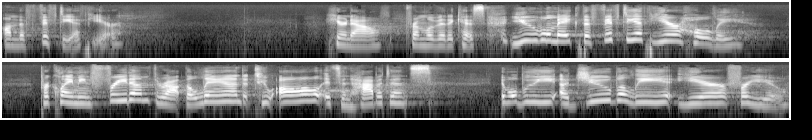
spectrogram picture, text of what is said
on the 50th year. Here now from Leviticus You will make the 50th year holy, proclaiming freedom throughout the land to all its inhabitants. It will be a jubilee year for you.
